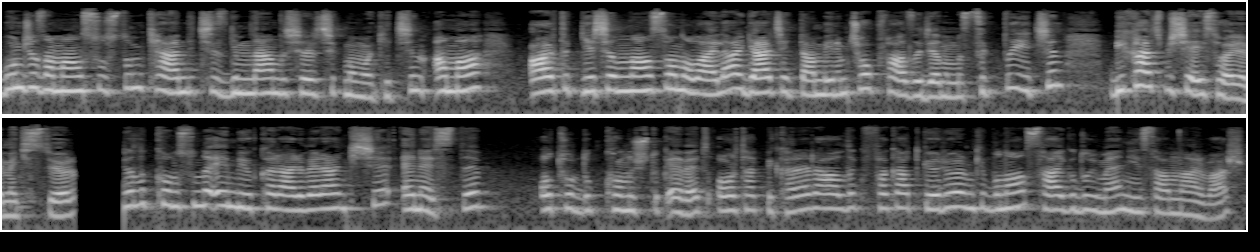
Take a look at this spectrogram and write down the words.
Bunca zaman sustum kendi çizgimden dışarı çıkmamak için ama artık yaşanılan son olaylar gerçekten benim çok fazla canımı sıktığı için birkaç bir şey söylemek istiyorum. Ayrılık konusunda en büyük kararı veren kişi Enes'ti. Oturduk, konuştuk evet, ortak bir karar aldık. Fakat görüyorum ki buna saygı duymayan insanlar var.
